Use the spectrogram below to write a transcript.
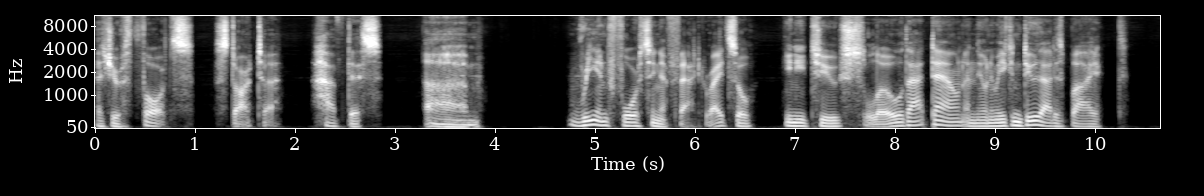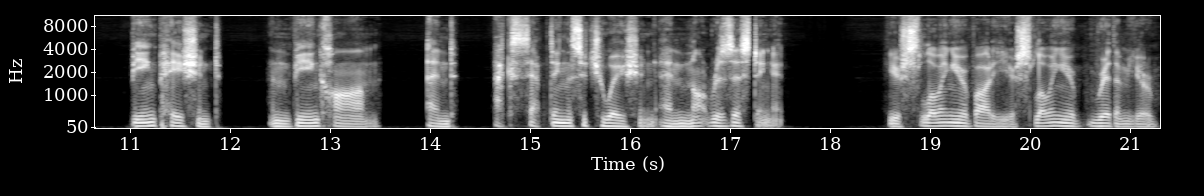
as your thoughts start to have this um, reinforcing effect, right? So You need to slow that down. And the only way you can do that is by being patient and being calm and accepting the situation and not resisting it. You're slowing your body, you're slowing your rhythm, you're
